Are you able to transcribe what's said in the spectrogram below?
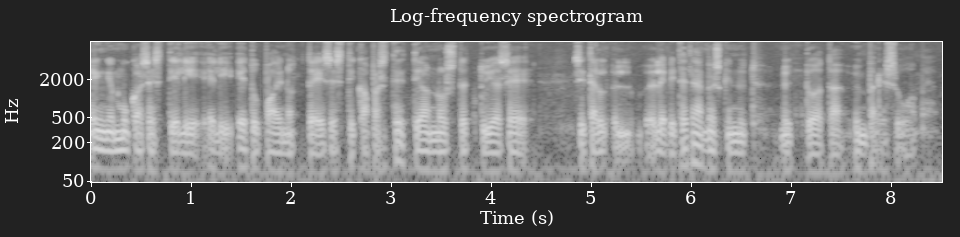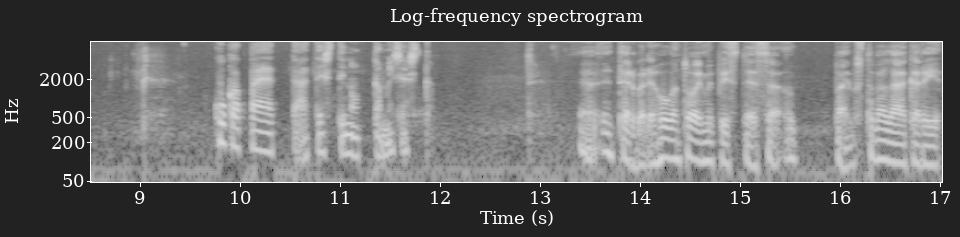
hengen mukaisesti, eli, eli etupainotteisesti. Kapasiteettia on nostettu ja se, sitä levitetään myöskin nyt, nyt tuota ympäri Suomea. Kuka päättää testin ottamisesta? Terveydenhuollon toimipisteessä päivystävä lääkäri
